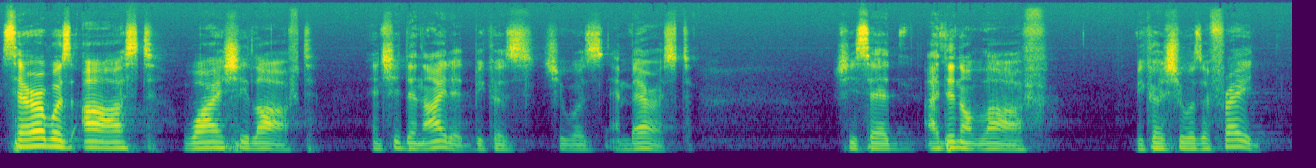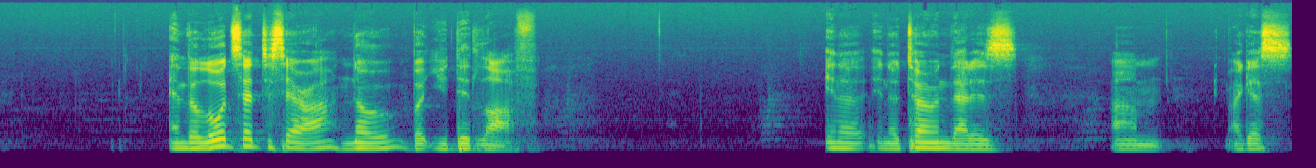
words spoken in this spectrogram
Sarah was asked why she laughed, and she denied it because she was embarrassed. She said, I did not laugh because she was afraid. And the Lord said to Sarah, No, but you did laugh. In a, in a tone that is, um, I guess,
